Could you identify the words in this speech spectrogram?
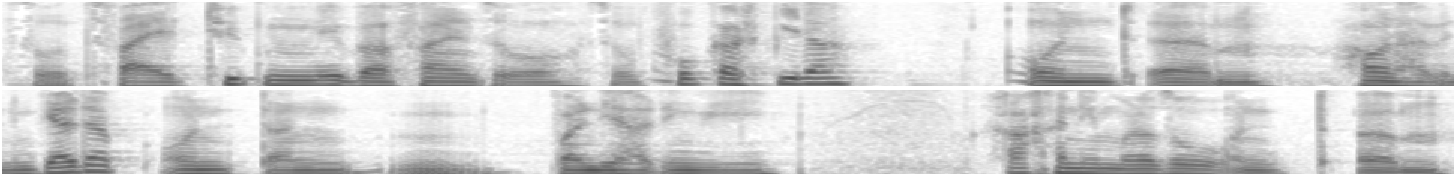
so zwei Typen überfallen so, so Pokerspieler und ähm, hauen halt mit dem Geld ab und dann ähm, wollen die halt irgendwie Rache nehmen oder so und ähm,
